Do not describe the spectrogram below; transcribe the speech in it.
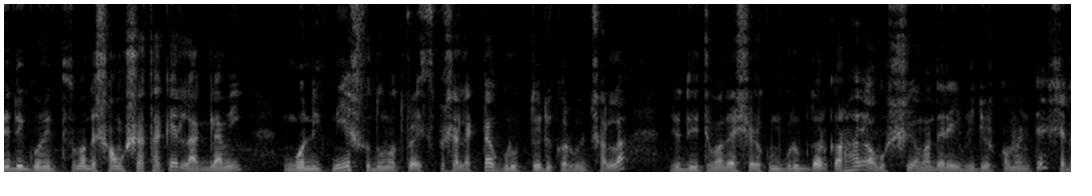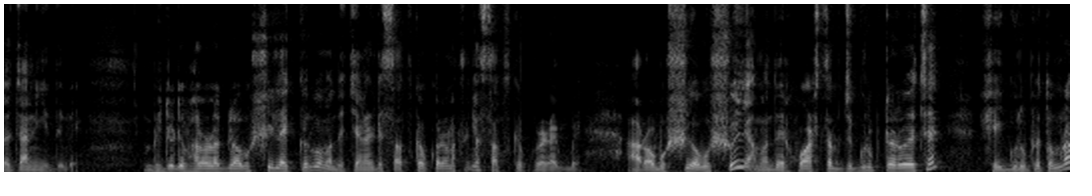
যদি গণিত তোমাদের সমস্যা থাকে, লাগলে আমি গণিত নিয়ে শুধুমাত্র স্পেশাল একটা গ্রুপ তৈরি করব ইনশাল্লাহ যদি তোমাদের সেরকম গ্রুপ দরকার হয়, অবশ্যই আমাদের এই ভিডিওর কমেন্টে সেটা জানিয়ে দেবে। ভিডিওটি ভালো লাগলে অবশ্যই লাইক করবে, আমাদের চ্যানেলটি সাবস্ক্রাইব করে না থাকলে সাবস্ক্রাইব করে রাখবে। আর অবশ্যই অবশ্যই আমাদের হোয়াটসঅ্যাপ যে গ্রুপটা রয়েছে, সেই গ্রুপে তোমরা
